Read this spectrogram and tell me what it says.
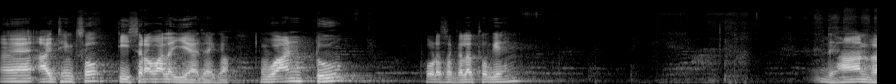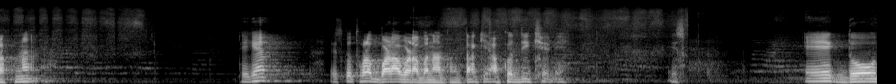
आई थिंक सो तीसरा वाला ये आ जाएगा। वन टू थोड़ा सा गलत हो गया है। ध्यान रखना। ठीक है? इसको थोड़ा बड़ा बड़ा बनाता हूँ ताकि आपको दिखे भी। इस एक दो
